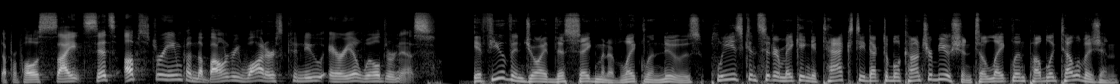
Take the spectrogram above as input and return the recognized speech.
The proposed site sits upstream from the Boundary Waters Canoe Area Wilderness. If you've enjoyed this segment of Lakeland News, please consider making a tax-deductible contribution to Lakeland Public Television.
